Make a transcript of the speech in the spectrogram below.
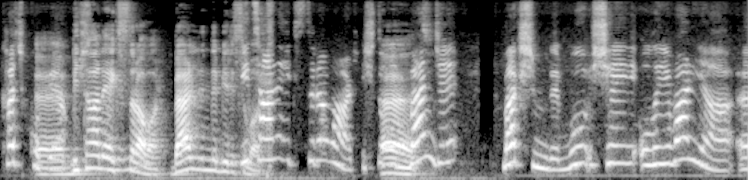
Kaç kopya Ee, bir yapmıştı? tane ekstra var. Berlin'de birisi Bir var. tane ekstra var. İşte Evet. o bence bak şimdi bu şey olayı var ya e,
